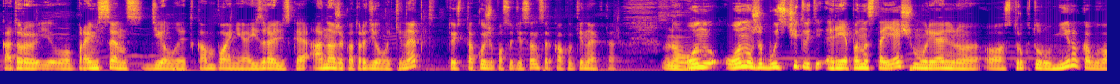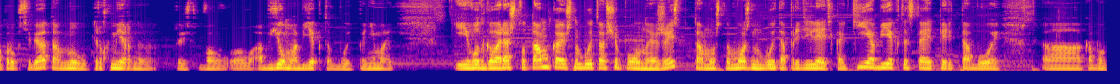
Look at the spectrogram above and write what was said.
который э, Prime Sense делает компания израильская, она же, которая делала Kinect, то есть такой же, по сути, сенсор, как у Kinect, Ну. он, он уже будет считывать ре, по-настоящему реальную э, структуру мира, как бы вокруг тебя, там, ну, трехмерную, то есть объем объектов будет понимать. И вот говорят, что там, конечно, будет вообще полная жесть, потому что можно будет определять, какие объекты стоят перед тобой, а, как бы,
